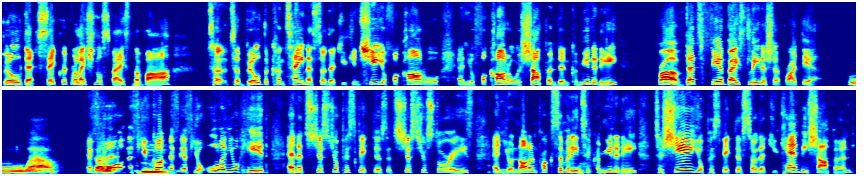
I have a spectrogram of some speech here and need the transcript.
build that sacred relational space, the va, to, to build the container so that you can share your whakaaro and your whakaaro is sharpened in community, bruv, that's fear-based leadership right there. Oh wow. If Got you're it. if you've got Mm. if, if you're all in your head and it's just your perspectives, it's just your stories, and you're not in proximity to community to share your perspective so that you can be sharpened,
